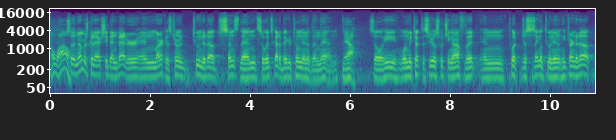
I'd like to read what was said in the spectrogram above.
Oh, wow. So the numbers could have actually been better, and Mark has turned, tuned it up since then, so it's got a bigger tune in it than then. Yeah. So he, when we took the serial switching off of it and put just a single tune in it, he turned it up.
